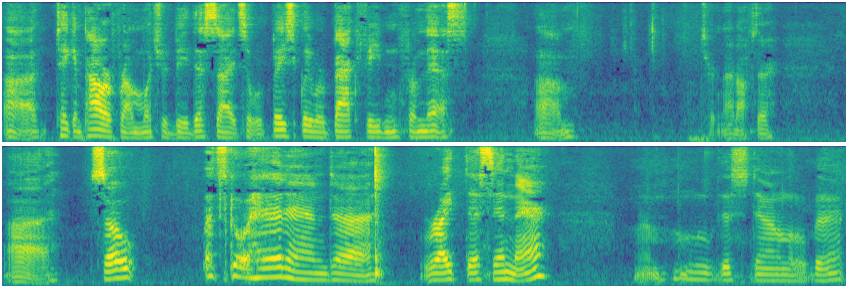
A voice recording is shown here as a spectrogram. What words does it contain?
uh, taking power from, which would be this side. So we're basically we're backfeeding from this. Um, turn that off there. Uh, so let's go ahead and uh, write this in there. Um, move this down a little bit.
